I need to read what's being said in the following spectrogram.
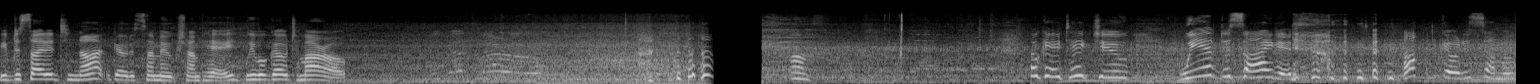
We've decided to not go to Semuc Champey. We will go tomorrow. We go tomorrow. Okay, take two. We have decided to not go to Semuc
